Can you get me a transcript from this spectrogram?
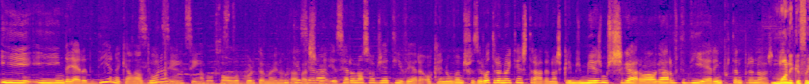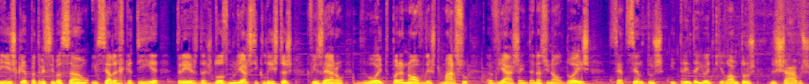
e, e, ainda era de dia naquela altura. Sim, sim. sim. Estava o sol a pôr também, não Porque estava esse a era, esse era o nosso objetivo, era, ok, não vamos fazer outra noite em estrada, nós queremos mesmo chegar ao Algarve de dia, era importante para nós. Mónica Faísca, Patrícia Bação e Célia Recatia, três das 12 mulheres ciclistas que fizeram de 8 para 9 deste março a viagem da Nacional 2, 738 km de Chaves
